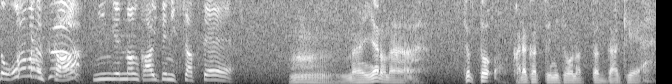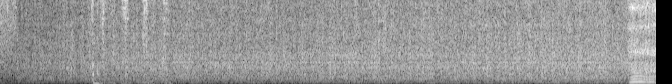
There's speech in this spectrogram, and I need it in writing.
どうしたんすか？人間なんか相手にしちゃって。うんなんやろな。ちょっとからかってみとうなっただけ。やあ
